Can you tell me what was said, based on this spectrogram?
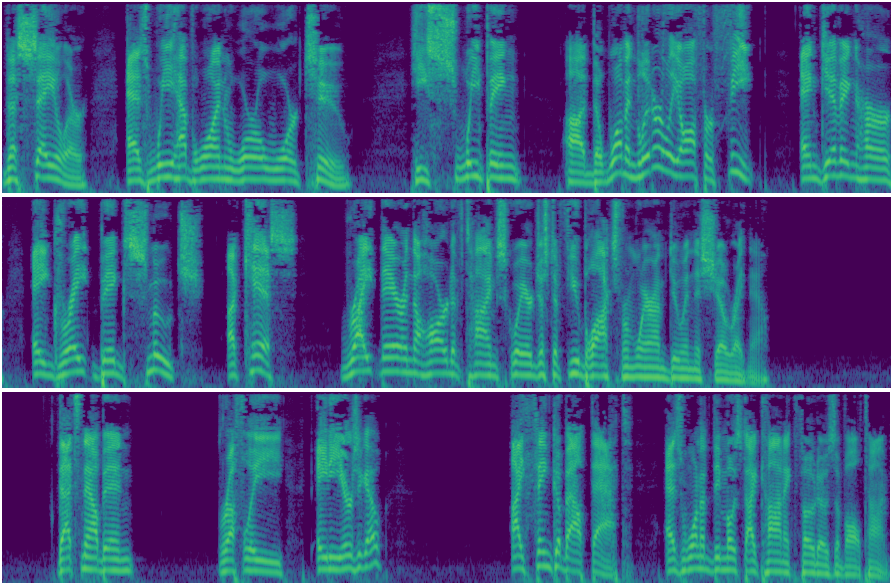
the sailor, as we have won World War II. He's sweeping uh, the woman literally off her feet and giving her a great big smooch, a kiss, right there in the heart of Times Square, just a few blocks from where I'm doing this show right now. That's now been roughly 80 years ago. I think about that as one of the most iconic photos of all time.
